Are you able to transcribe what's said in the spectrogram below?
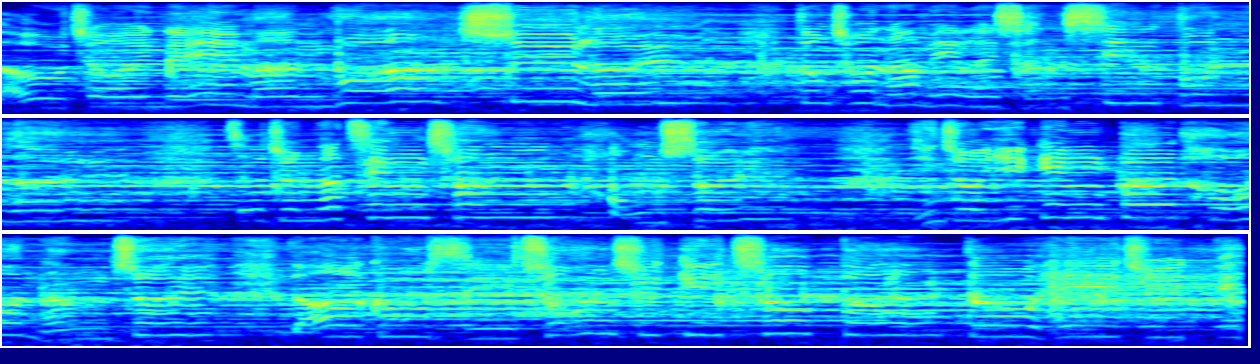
留在你漫画书里。当初那美丽神仙伴侣，就像那青春洪水，现在已经不可能追。那故事总说结束不到，气绝便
